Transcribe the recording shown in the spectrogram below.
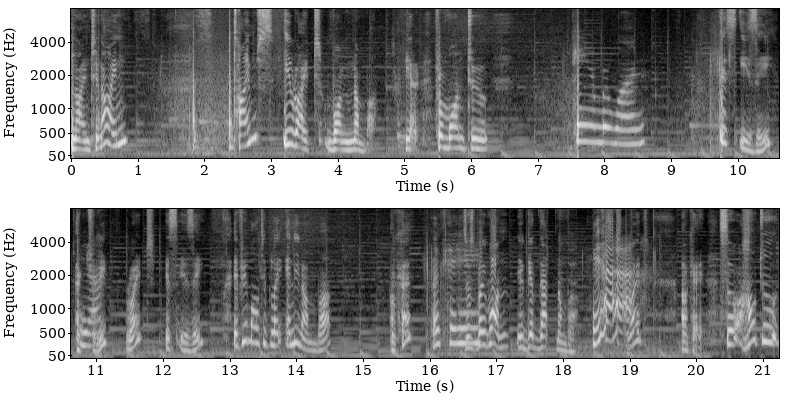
99 times you write one number here from 1 to okay, number one. it's easy actually right it's easy if you multiply any number okay Okay. just by 1 you get that number yeah. right? Okay, so how to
